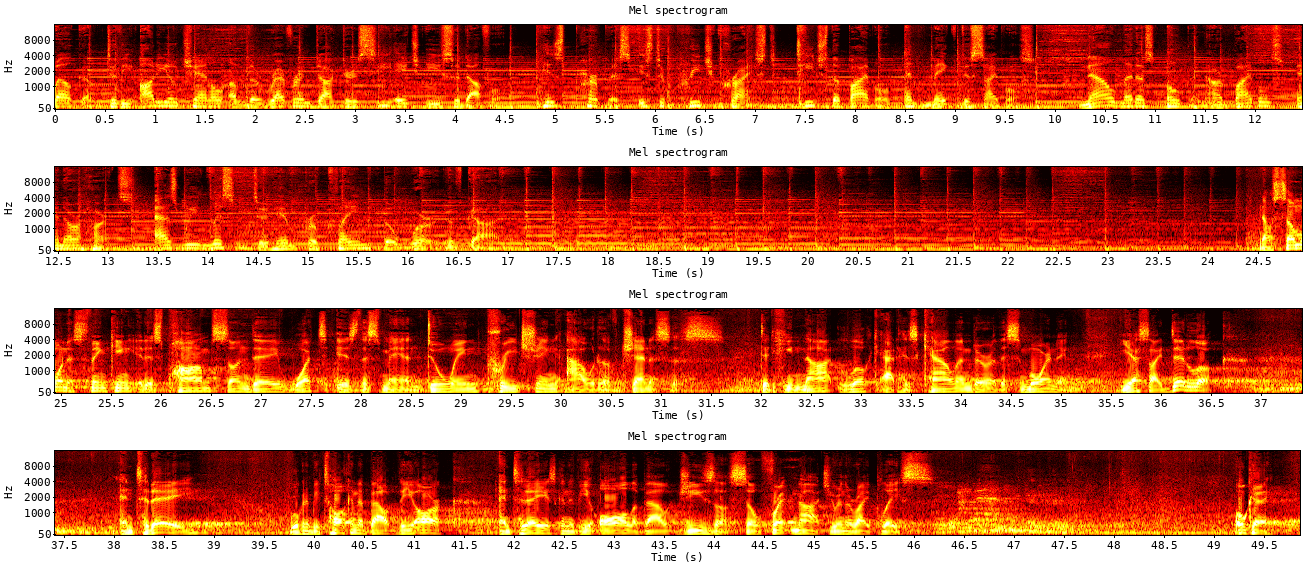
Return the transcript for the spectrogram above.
Welcome to the audio channel of the Reverend Dr. C.H.E. Sadaphal. His purpose is to preach Christ, teach the Bible, and make disciples. Now let us open our Bibles and our hearts as we listen to him proclaim the Word of God. Now, someone is thinking it is Palm Sunday. What is this man doing preaching out of Genesis? Did he not look at his calendar this morning? Yes, I did look. And today, we're going to be talking about the ark. And today is going to be all about Jesus. So fret not, you're in the right place. Okay,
